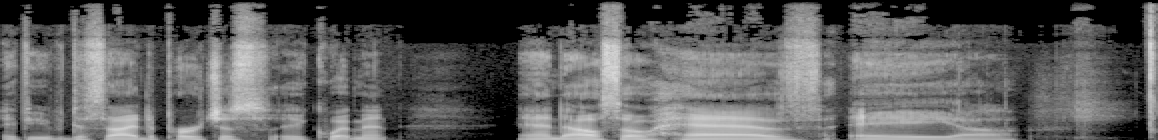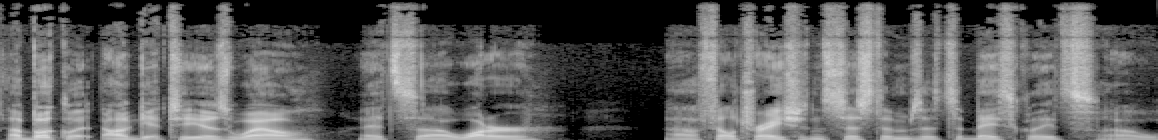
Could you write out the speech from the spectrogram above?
if you decide to purchase equipment. And I also have a uh, a booklet I'll get to you as well. It's uh, water uh, filtration systems. It's basically it's uh,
